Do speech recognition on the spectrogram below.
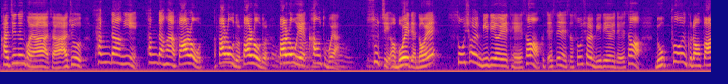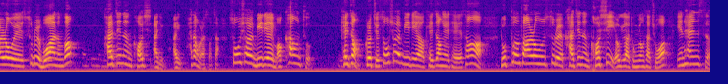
가지는 거야. 자, 아주 상당히 상당한 follow, follow들, follow들, follow의 count 뭐야? 수지. 어, 뭐에 대한 너의 소셜 미디어에 대해서 그 SNS 소셜 미디어에 대해서 높은 그런 팔로우의 수를 뭐 하는 거? 가지는 것이 아니 아니 하다가 말았어. 자, 소셜 미디어의 어카운트 계정. 그렇지. 소셜 미디어 계정에 대해서 높은 팔로우 수를 가지는 것이 여기가 동명사 주어 enhance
